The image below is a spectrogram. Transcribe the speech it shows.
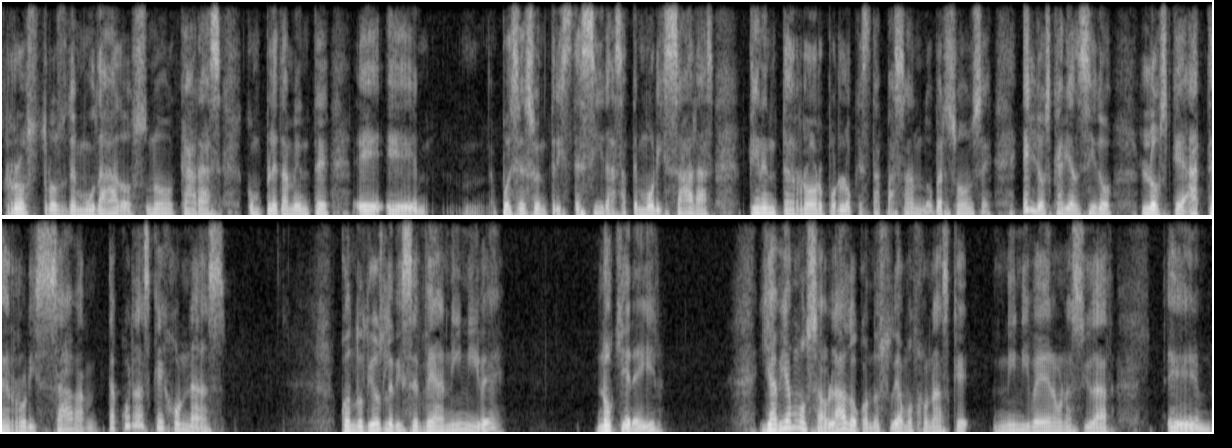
rostros demudados, ¿no? Caras completamente, eh, eh, pues eso, entristecidas, atemorizadas, tienen terror por lo que está pasando. Verso 11. Ellos que habían sido los que aterrorizaban. ¿Te acuerdas que Jonás, cuando Dios le dice, ve a Nínive, no quiere ir? Y habíamos hablado cuando estudiamos Jonás que Nínive era una ciudad em,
